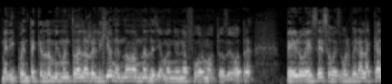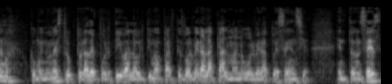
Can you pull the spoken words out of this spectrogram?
me di cuenta que es lo mismo en todas las religiones, ¿no? Unas les llaman de una forma, otros de otra, pero es eso, es volver a la calma, como en una estructura deportiva, la última parte es volver a la calma, no volver a tu esencia. Entonces,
